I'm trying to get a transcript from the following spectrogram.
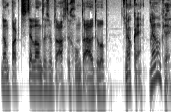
dan pakt Stellantis op de achtergrond de auto op. Oké. Ja, oké.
